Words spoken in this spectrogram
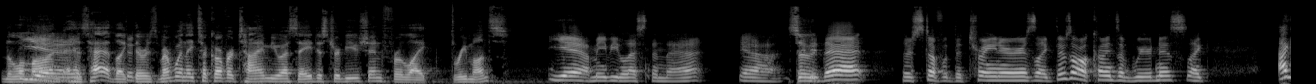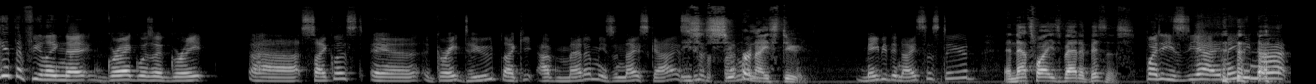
the LeMond Yeah, has had. Like the- there was remember when they took over Time USA distribution for like three months. Yeah, maybe less than that. Yeah. So- So did that. There's stuff with the trainers. Like, there's all kinds of weirdness. Like, I get the feeling that Greg was a great uh, cyclist and a great dude. Like, I've met him. He's a nice guy. He's super a super friendly. nice dude. Maybe the nicest dude. and that's why he's bad at business. But he's yeah, maybe not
